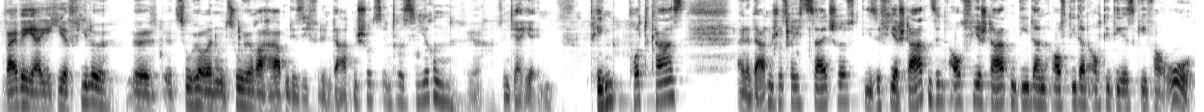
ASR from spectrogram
Weil wir ja hier viele äh, Zuhörerinnen und Zuhörer haben, die sich für den Datenschutz interessieren. Wir sind ja hier im Ping-Podcast, eine Datenschutzrechtszeitschrift. Diese vier Staaten sind auch vier Staaten, die dann auf die dann auch die DSGVO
